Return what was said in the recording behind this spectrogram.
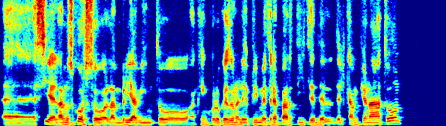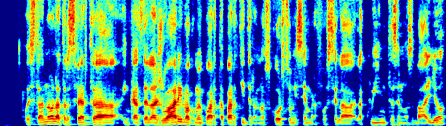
eh, sì, l'anno scorso l'Ambria ha vinto anche in quell'occasione le prime tre partite del, del campionato. Quest'anno la trasferta in casa della Joie arriva come quarta partita, l'anno scorso mi sembra fosse la, la quinta se non sbaglio.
